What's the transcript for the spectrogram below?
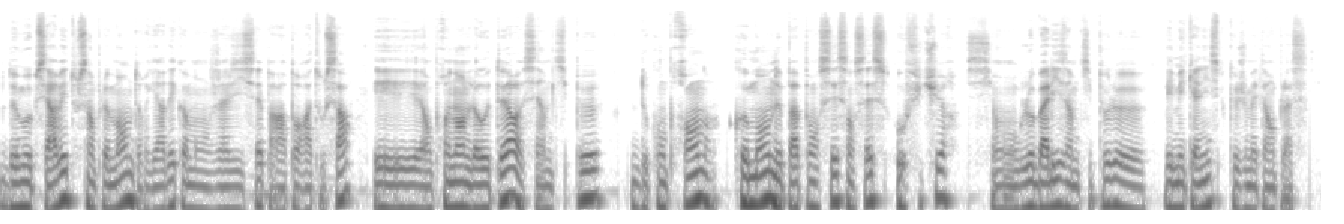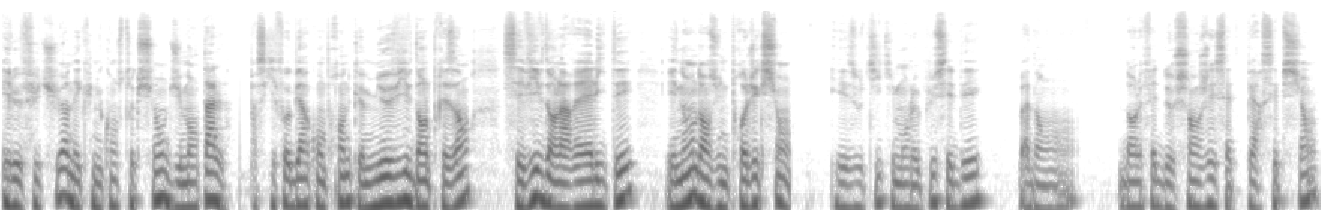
de m'observer tout simplement, de regarder comment j'agissais par rapport à tout ça. Et en prenant de la hauteur, c'est un petit peu de comprendre comment ne pas penser sans cesse au futur, si on globalise un petit peu les mécanismes que je mettais en place. Et le futur n'est qu'une construction du mental, parce qu'il faut bien comprendre que mieux vivre dans le présent, c'est vivre dans la réalité et non dans une projection. Et les outils qui m'ont le plus aidé bah, dans, dans le fait de changer cette perception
